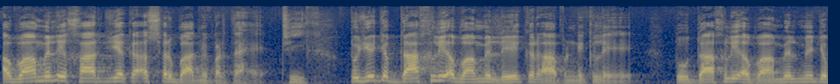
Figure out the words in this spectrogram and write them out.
عوامل خارجیہ کا اثر بعد میں پڑتا ہے۔ ٹھیک۔ تو یہ جب داخلی عوامل لے کر آپ نکلے تو داخلی عوامل میں جب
